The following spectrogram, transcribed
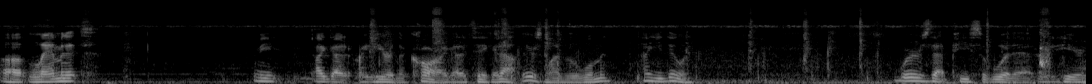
uh, laminate. I mean, I got it right here in the car. I got to take it out. There's my little woman. How you doing? Where's that piece of wood at? Right here.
